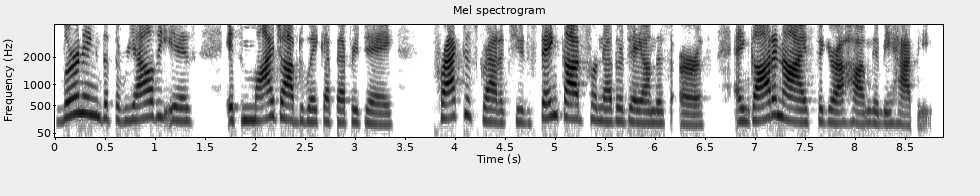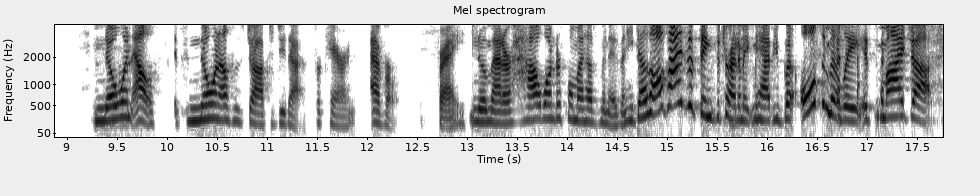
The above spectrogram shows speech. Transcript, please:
learning that the reality is it's my job to wake up every day, practice gratitude, thank God for another day on this earth, and God and I figure out how I'm going to be happy. No mm-hmm. one else, it's no one else's job to do that for Karen, ever. Right. No matter how wonderful my husband is. And he does all kinds of things to try to make me happy, but ultimately it's my job.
